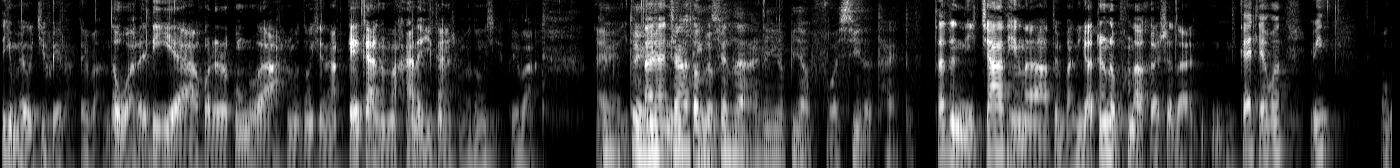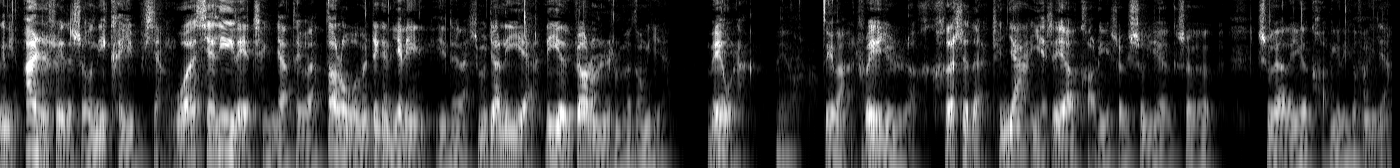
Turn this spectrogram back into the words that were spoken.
那就没有机会了，对吧？那我的利益啊，或者是工作啊，什么东西呢？该干什么还得去干什么东西，对吧？对，对于家庭现在还是一个比较佛系的态度。但是你家庭呢，对吧？你要真的碰到合适的，该结婚，因为我跟你二十岁的时候，你可以想，我先立业成家，对吧？到了我们这个年龄，你对吧？什么叫立业？立业的标准是什么东西？没有了，没有了，对吧？所以就是说，合适的成家也是要考虑首首先首首要的一个考虑的一个方向。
